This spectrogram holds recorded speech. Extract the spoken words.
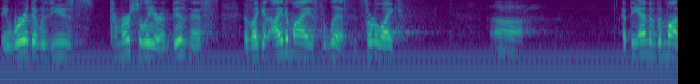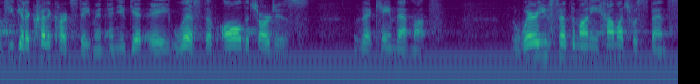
a word that was used commercially or in business as like an itemized list. It's sort of like uh, at the end of the month, you get a credit card statement and you get a list of all the charges that came that month. Where you've spent the money, how much was spent,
